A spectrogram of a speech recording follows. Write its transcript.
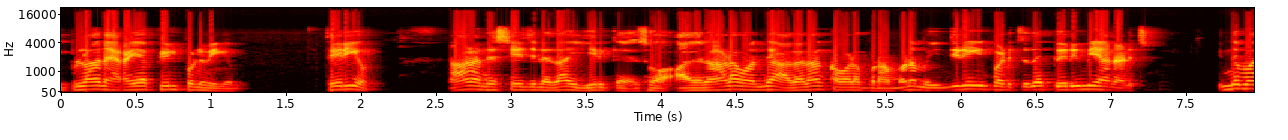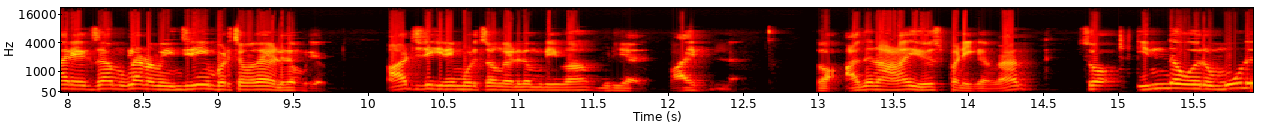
இப்படிலாம் நிறைய ஃபீல் பண்ணுவீங்க. தெரியும். நான் அந்த ஸ்டேஜில் தான் இருக்கேன். ஸோ அதனால் வந்து அதெல்லாம் கவலைப்படாமல் நம்ம இன்ஜினியரிங் படித்ததை பெருமையாக நினச்சி. இந்த மாதிரி எக்ஸாமுக்குலாம் நம்ம இன்ஜினியரிங் படித்தவங்க தான் எழுத முடியும். ஆர்ட்ஸ் டிகிரி முடித்தவங்க எழுத முடியுமா? முடியாது. வாய்ப்பு இல்லை ஸோ அதனால யூஸ் பண்ணிக்கோங்க. ஸோ இந்த ஒரு மூணு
